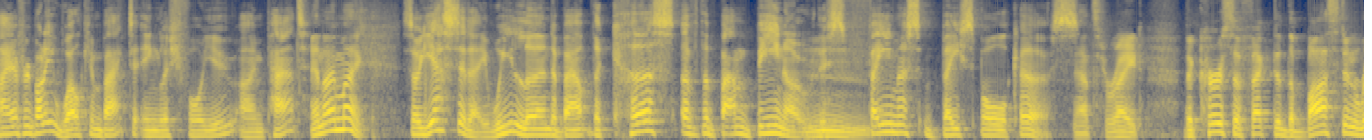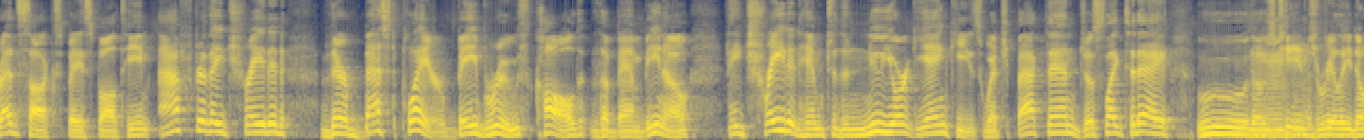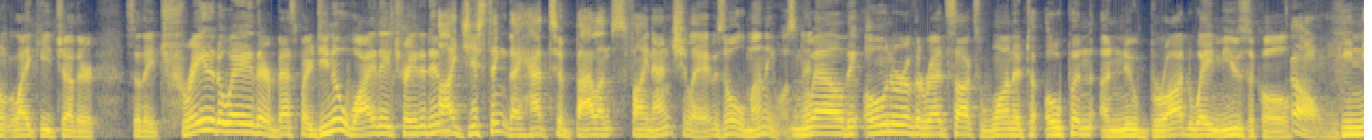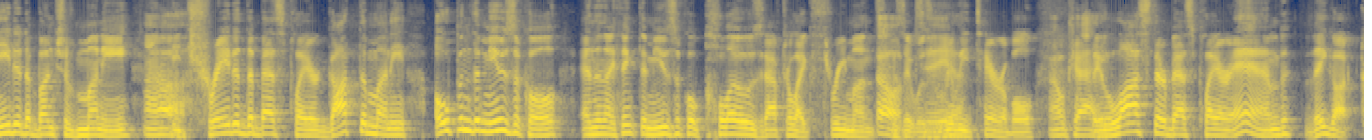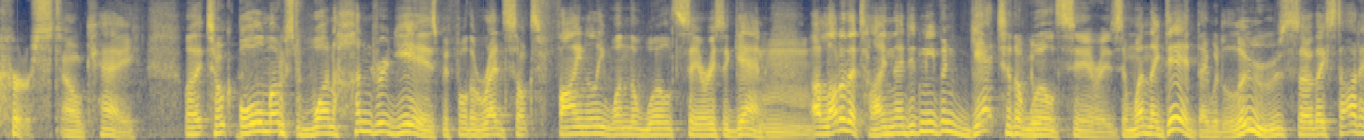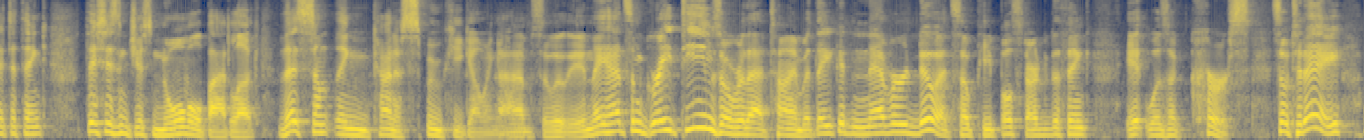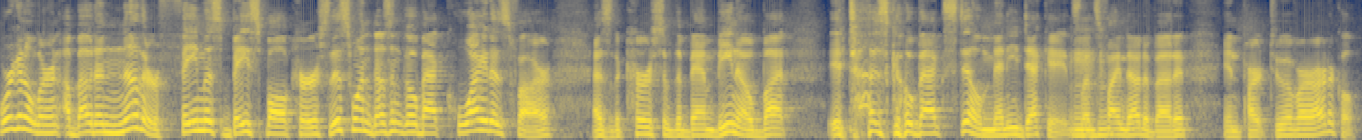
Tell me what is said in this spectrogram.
Hi, everybody. Welcome back to English for You. I'm Pat. And I'm Mike. So, yesterday we learned about the curse of the Bambino, this hmm. famous baseball curse. That's right. The curse affected the Boston Red Sox baseball team after they traded their best player, Babe Ruth, called the Bambino. They traded him to the New York Yankees, which back then, just like today, ooh, those mm-hmm. teams really don't like each other. So they traded away their best player. Do you know why they traded him? I just think they had to balance financially. It was all money, wasn't it? Well, the owner of the Red Sox wanted to open a new Broadway musical. Oh. He needed a bunch of money. Ah. He traded the best player, got the money, opened the musical, and then I think the musical closed after like three months because Oh, it was dear. really terrible. Okay. They lost their best player and they got cursed. Okay. Well, it took almost 100 years before the Red Sox finally won the World Series again. Hmm. A lot of the time, they didn't even get to the World Series. And when they did, they would lose. So they started to think this isn't just normal bad luck, there's something kind of spooky going on. Absolutely. And they had some great teams over that time, but they could never do it. So people started to think it was a curse. So today, we're going to learn about another famous baseball curse. This one doesn't go back quite as far as the curse of the Bambino, but it does go back still many decades. Let's mm-hmm. find out about it in part two of our article.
